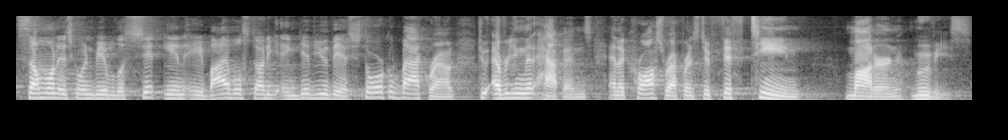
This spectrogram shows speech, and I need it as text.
Someone is going to be able to sit in a Bible study and give you the historical background to everything that happens and a cross reference to 15 modern movies.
